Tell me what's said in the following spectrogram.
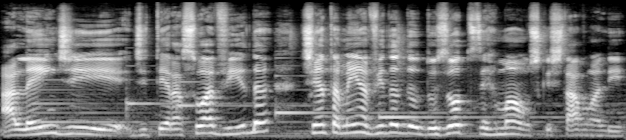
além de, de ter a sua vida, tinha também a vida do, dos outros irmãos que estavam ali.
